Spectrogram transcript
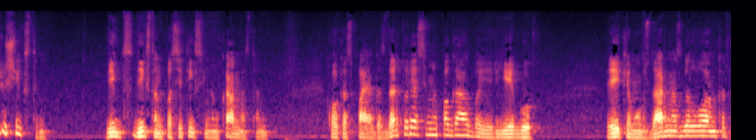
Ir išvykstam. Vykstant pasitikslinam, ką mes ten, kokias pajėgas dar turėsime pagalbą ir jeigu reikia mums dar, mes galvojam, kad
